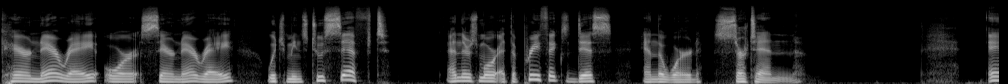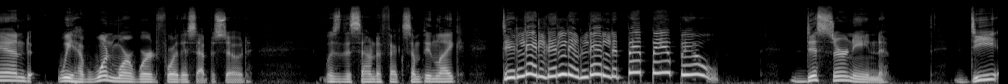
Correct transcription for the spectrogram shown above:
cernere or cernere, which means to sift. And there's more at the prefix dis and the word certain. And we have one more word for this episode. Was the sound effect something like discerning? D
